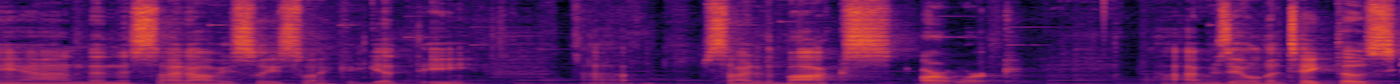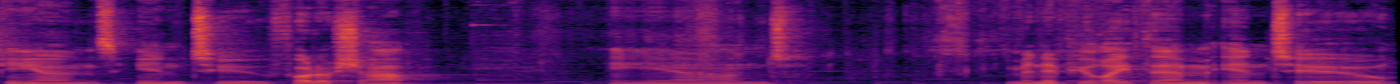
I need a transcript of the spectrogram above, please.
and then this side obviously so I could get the uh, side of the box artwork. I was able to take those scans into Photoshop and manipulate them into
